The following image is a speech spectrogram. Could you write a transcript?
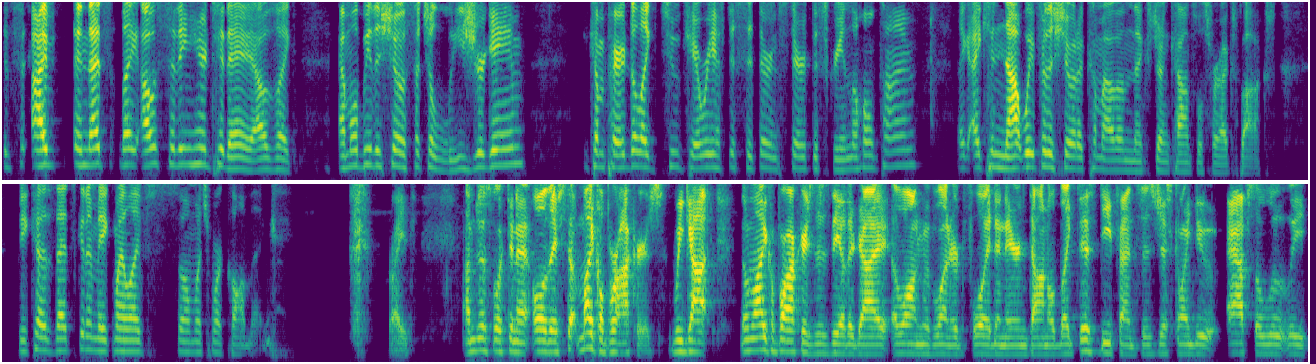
it's I've and that's like I was sitting here today. I was like, MLB the Show is such a leisure game compared to like 2K where you have to sit there and stare at the screen the whole time. Like I cannot wait for the show to come out on next gen consoles for Xbox because that's gonna make my life so much more calming. Right. I'm just looking at all this stuff. Michael Brockers. We got the Michael Brockers is the other guy, along with Leonard Floyd and Aaron Donald. Like this defense is just going to absolutely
